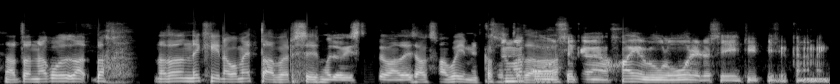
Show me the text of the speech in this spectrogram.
Nad on nagu noh, nad on ikkagi nagu metaverse'is muidugi, sest muidu nad ei saaks oma võimeid kasutada nagu. sihuke Hyrule Warriorsi tüüpi siukene mäng.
